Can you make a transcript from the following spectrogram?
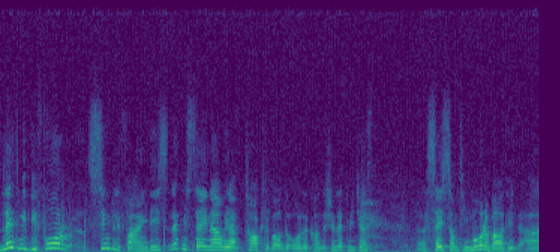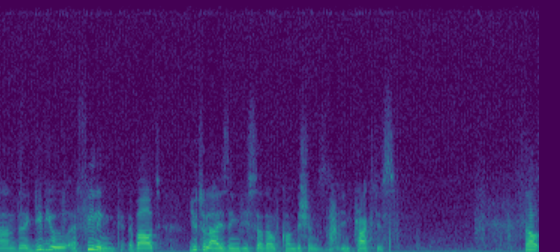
Let me, before simplifying this, let me say now we have talked about the order condition. Let me just uh, say something more about it and uh, give you a feeling about utilizing these sort of conditions in practice. Now,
